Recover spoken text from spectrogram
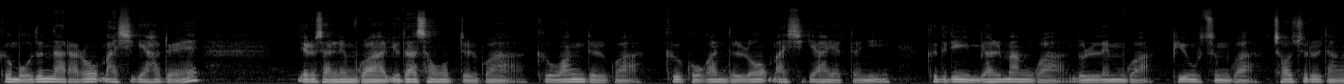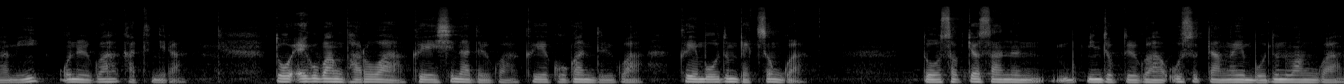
그 모든 나라로 마시게 하되 예루살렘과 유다 성읍들과 그 왕들과 그 고관들로 마시게 하였더니 그들이 멸망과 놀램과 비웃음과 저주를 당함이 오늘과 같으니라. 또 애굽 왕 바로와 그의 신하들과 그의 고관들과 그의 모든 백성과 또 섞여 사는 민족들과 우스 땅의 모든 왕과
